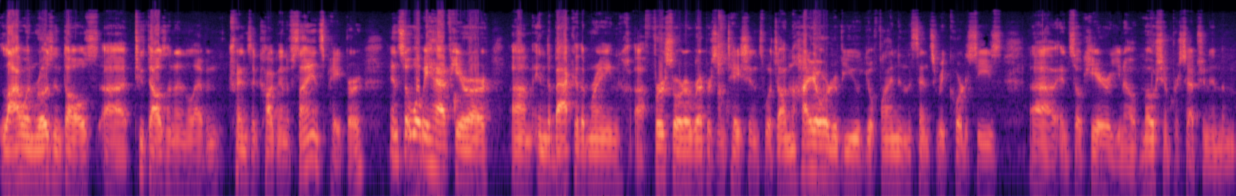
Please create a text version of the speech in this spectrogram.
Lau and Rosenthal's uh, 2011 Trends in Cognitive Science paper. And so what we have here are, um, in the back of the brain, uh, first order representations, which on the higher order view you'll find in the sensory cortices. Uh, and so here, you know, motion perception in the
